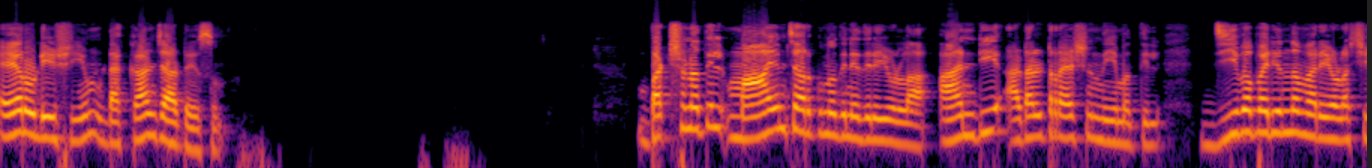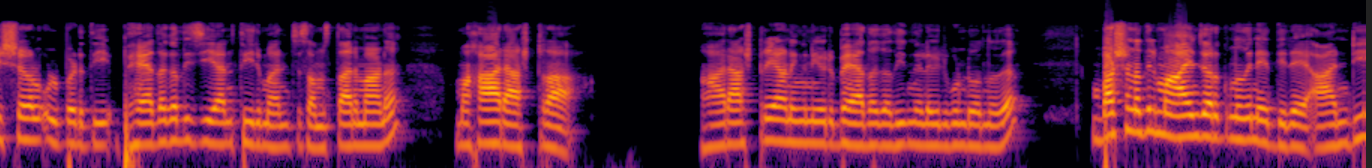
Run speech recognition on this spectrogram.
എയർ ഒഡീഷയും ഡക്കാൻ ചാർട്ടേഴ്സും ഭക്ഷണത്തിൽ മായം ചേർക്കുന്നതിനെതിരെയുള്ള ആന്റി അഡൾട്ടറേഷൻ നിയമത്തിൽ ജീവപര്യന്തം വരെയുള്ള ശിക്ഷകൾ ഉൾപ്പെടുത്തി ഭേദഗതി ചെയ്യാൻ തീരുമാനിച്ച സംസ്ഥാനമാണ് മഹാരാഷ്ട്ര. മഹാരാഷ്ട്രയാണ് ഇങ്ങനെ ഒരു ഭേദഗതി നിലവിൽ കൊണ്ടുവന്നത്. ഭക്ഷണത്തിൽ മായം ചേർക്കുന്നതിനെതിരെ ആന്റി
